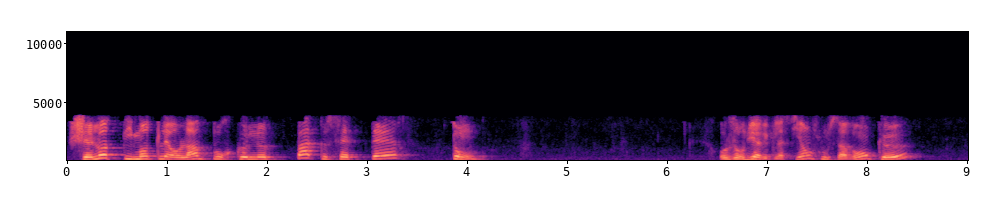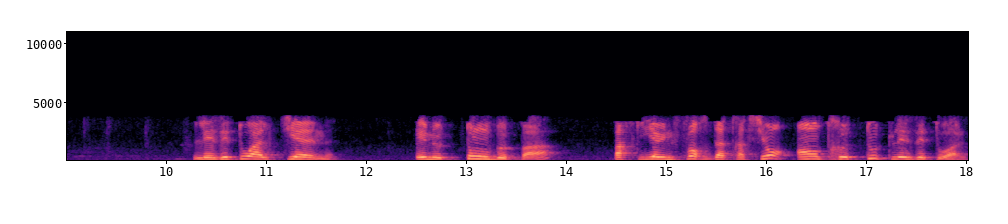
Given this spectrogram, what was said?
chez l'Ottimot Leolam, pour que ne pas que cette terre tombe. Aujourd'hui, avec la science, nous savons que les étoiles tiennent et ne tombent pas parce qu'il y a une force d'attraction entre toutes les étoiles.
